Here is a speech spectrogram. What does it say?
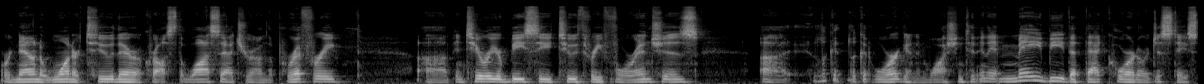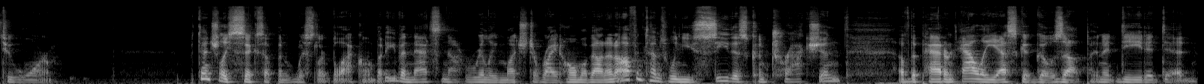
We're down to one or two there across the Wasatch or on the periphery. Uh, interior BC, two, three, four inches. Uh, look at look at Oregon and Washington, and it may be that that corridor just stays too warm. Potentially six up in Whistler, Blackcomb, but even that's not really much to write home about. And oftentimes, when you see this contraction of the pattern, Alyeska goes up, and indeed it did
